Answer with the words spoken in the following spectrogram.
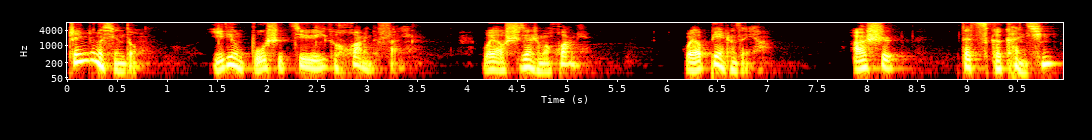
真正的行动，一定不是基于一个画面的反应，我要实现什么画面，我要变成怎样，而是在此刻看清。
